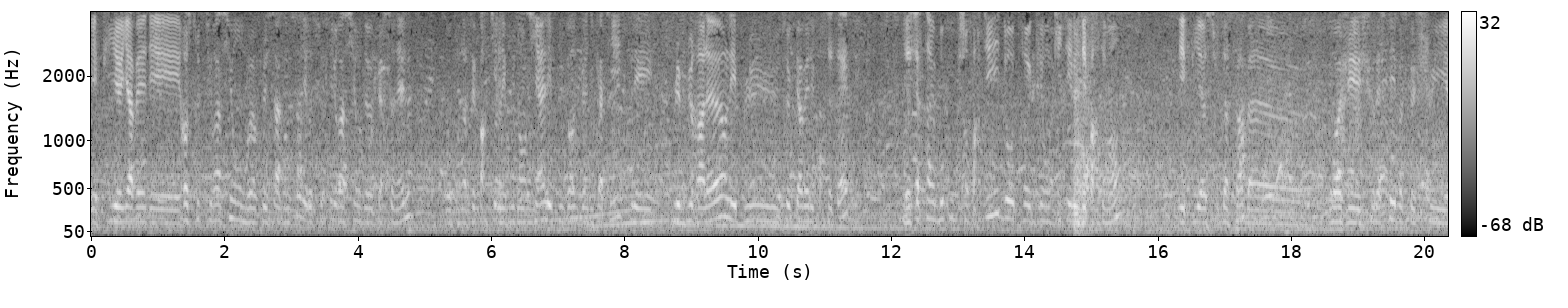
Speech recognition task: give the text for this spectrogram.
Et puis euh, il y avait des restructurations, on peut appeler ça comme ça, des restructurations de personnel. Donc on a fait partir les plus anciens, les plus vindicatifs, les, plus râleurs, les plus ceux qui avaient les fortes têtes. Il y a certains, beaucoup qui sont partis, d'autres qui ont quitté le département. Et puis euh, suite à ça, ben, euh, moi je suis resté parce que je suis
